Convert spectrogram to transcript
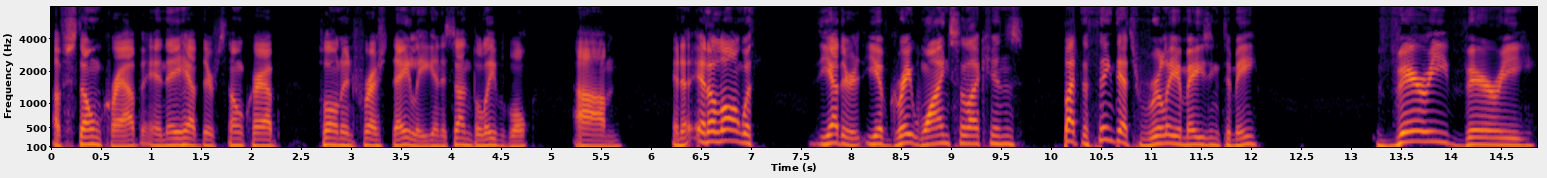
of stone crab, and they have their stone crab flown in fresh daily, and it's unbelievable. Um, and and along with the other, you have great wine selections. But the thing that's really amazing to me, very, very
